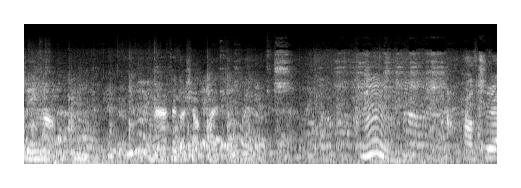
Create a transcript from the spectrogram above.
筋啊，拿这个小筷子，嗯，好吃。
